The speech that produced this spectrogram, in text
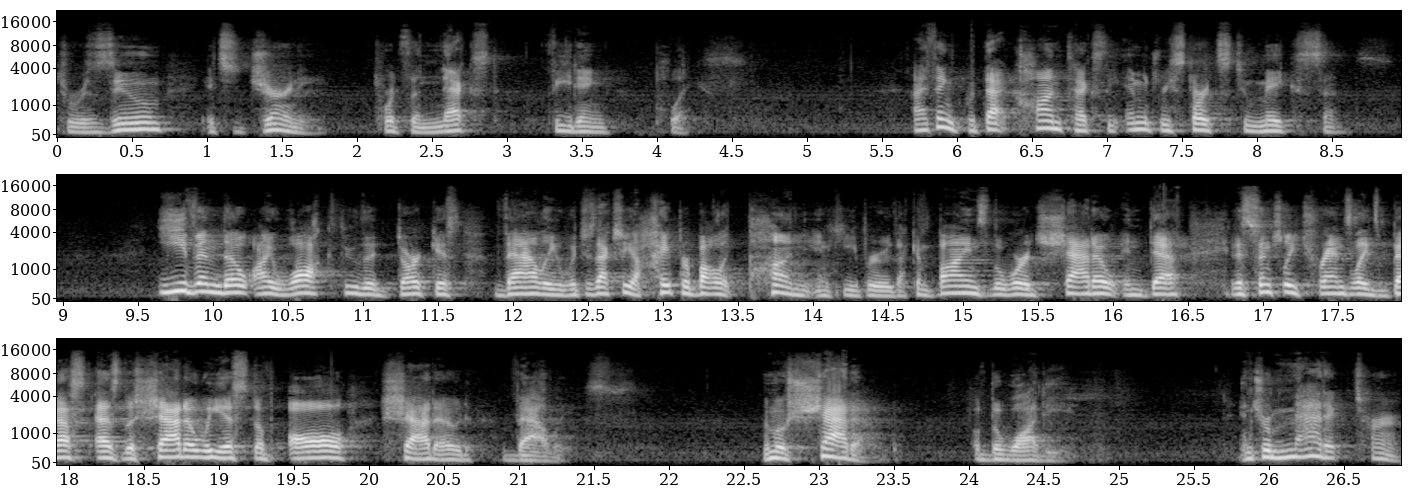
to resume its journey towards the next feeding. I think with that context, the imagery starts to make sense. Even though I walk through the darkest valley, which is actually a hyperbolic pun in Hebrew that combines the word shadow and death, it essentially translates best as the shadowiest of all shadowed valleys, the most shadowed of the wadi. In dramatic terms,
